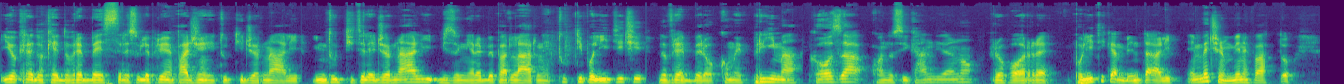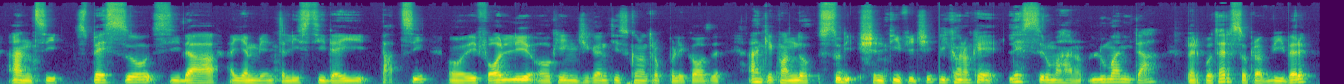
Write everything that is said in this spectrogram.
Io credo che dovrebbe essere sulle prime pagine di tutti i giornali, in tutti i telegiornali bisognerebbe parlarne, tutti i politici dovrebbero come prima cosa quando si candidano proporre politiche ambientali. E invece non viene fatto, anzi spesso si dà agli ambientalisti dei pazzi o dei folli o che ingigantiscono troppo le cose, anche quando studi scientifici dicono che l'essere umano, l'umanità, per poter sopravvivere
